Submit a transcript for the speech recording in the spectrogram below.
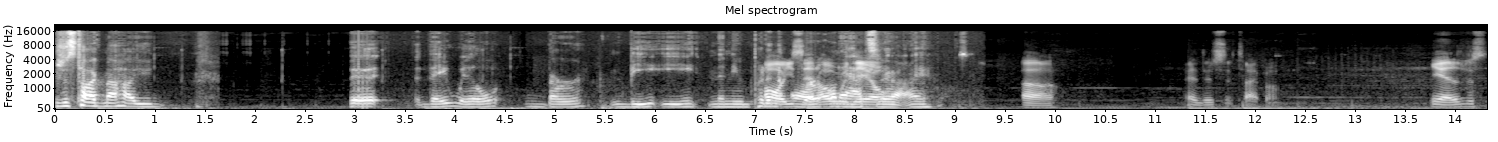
Just talking about how you. The, they will bur b e and then you put Oh, an you R said on over there. accident. I Uh. Hey, there's a typo. Yeah, just,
